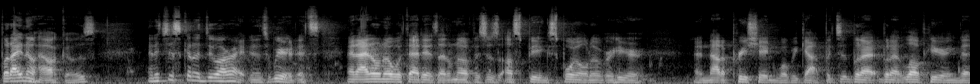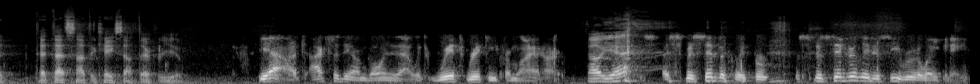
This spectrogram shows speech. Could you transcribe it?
but I know how it goes. And it's just gonna do all right, and it's weird. It's and I don't know what that is. I don't know if it's just us being spoiled over here and not appreciating what we got. But but I but I love hearing that that that's not the case out there for you. Yeah, I actually think I'm going to that with with Ricky from Lionheart, Oh yeah. uh, specifically for specifically to see Rude Awakening.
